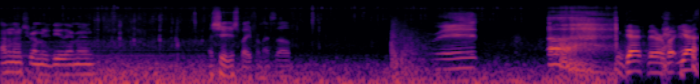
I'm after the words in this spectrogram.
I don't know what you want me to do there, man. I should just play for myself. Rip. Death there, but yes,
